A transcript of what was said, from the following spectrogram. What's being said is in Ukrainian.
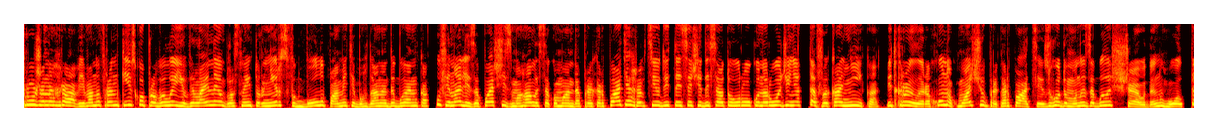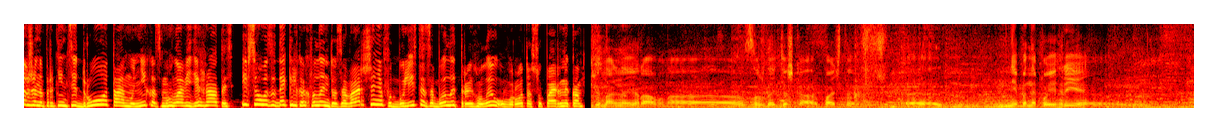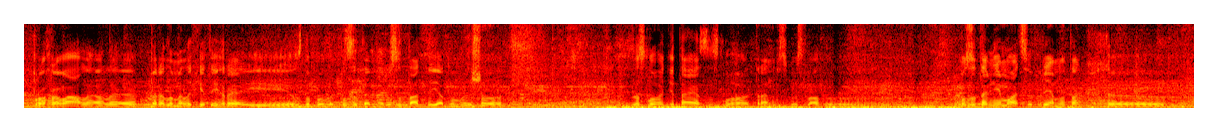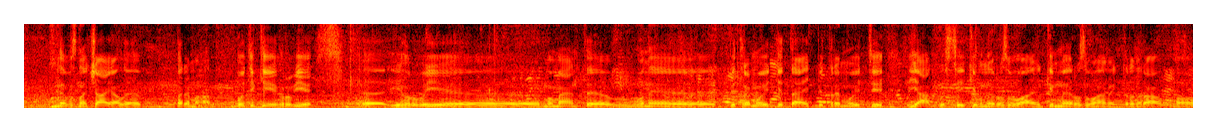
Напружена гра в Івано-Франківську провели ювілейний обласний турнір з футболу пам'яті Богдана Дебенка. У фіналі за першість змагалися команда Прикарпаття, гравців 2010 року народження та ФК Ніка. Відкрили рахунок матчу Прикарпатці. Згодом вони забили ще один гол. Та вже наприкінці другого тайму Ніка змогла відігратись. І всього за декілька хвилин до завершення футболісти забили три голи у ворота суперника. Фінальна гра вона завжди тяжка. Бачите, е, ніби не по ігрі е, програвали, але переломили хід ігри і здобули позитивний результат. І я думаю, що заслуга дітей, заслуга тренерського складу. Позитивні емоції, приємно так е, не визначає, але перемагати. Будь-які ігрові, е, ігрові моменти вони підтримують дітей, підтримують ті якості, які вони розвивають, які ми розвиваємо як тренера. Воно,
